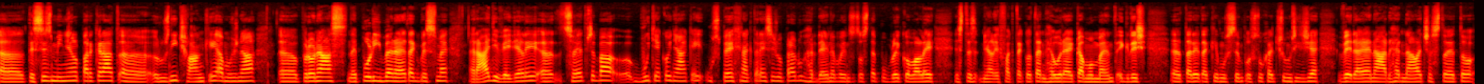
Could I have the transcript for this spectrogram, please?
Eh, ty jsi zmínil párkrát eh, různé články a možná eh, pro nás nepolíbené, tak bychom rádi věděli, co je třeba buď jako nějaký úspěch, na který jsi opravdu hrdý, nebo něco, co jste publikovali, jste měli fakt jako ten heuréka moment, i když tady taky musím posluchačům říct, že věda je nádherná, ale často je to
